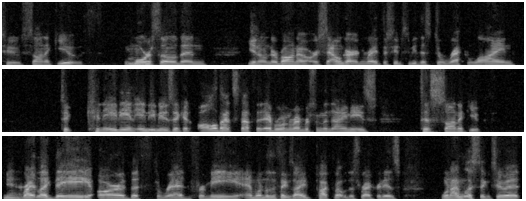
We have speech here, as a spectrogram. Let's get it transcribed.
to Sonic Youth more so than you know Nirvana or Soundgarden, right? There seems to be this direct line to Canadian indie music and all that stuff that everyone remembers from the '90s to Sonic Youth yeah right? Like they are the thread for me. And one of the things I talked about with this record is when I'm listening to it,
